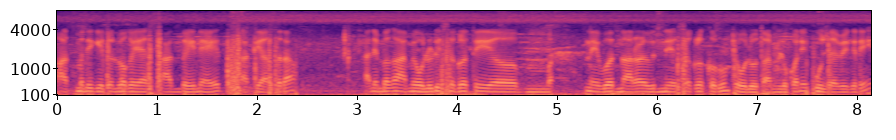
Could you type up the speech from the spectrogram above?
आतमध्ये गेलेलो बघा या सात बहिणी आहेत साती आसरा. आणि बघा आम्ही ऑलरेडी सगळं ते नैवेद्य नारळ सगळं करून ठेवलं होतं. आम्ही लोकांनी पूजा वगैरे.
